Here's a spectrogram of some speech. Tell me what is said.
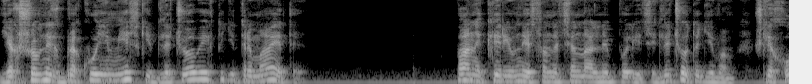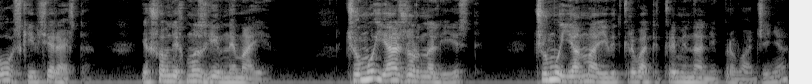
Якщо в них бракує мізків, для чого ви їх тоді тримаєте? Пане керівництво Національної поліції, для чого тоді вам Шляховський і всі решта, якщо в них мозгів немає? Чому я журналіст? Чому я маю відкривати кримінальні провадження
